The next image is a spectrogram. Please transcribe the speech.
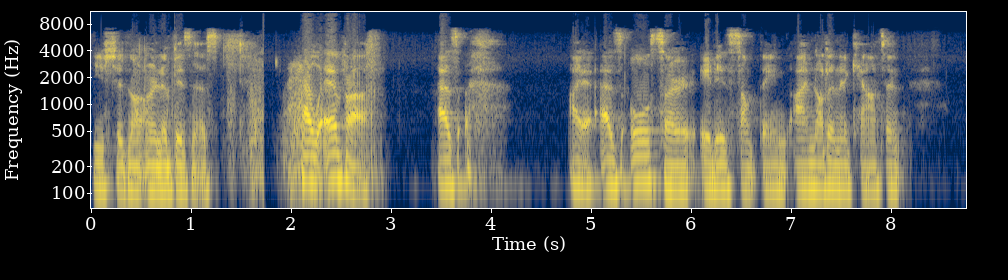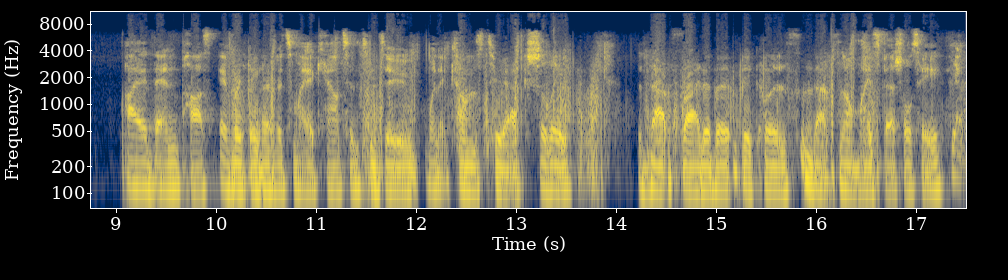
you should not own a business. However, as I, as also it is something I'm not an accountant. I then pass everything over to my accountant to do when it comes to actually that side of it because that's not my specialty. Yeah.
